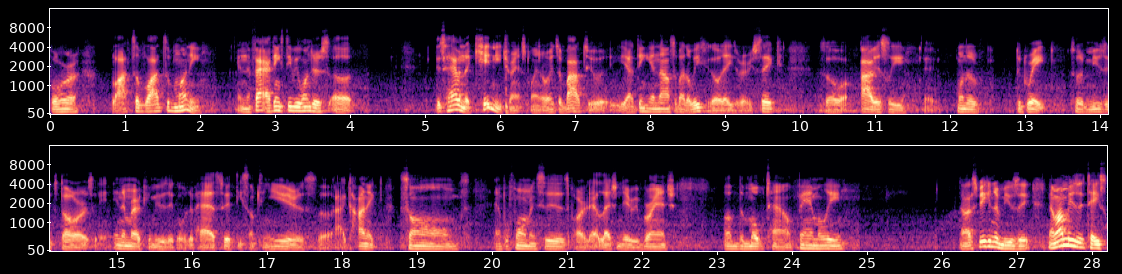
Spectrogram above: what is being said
for lots of lots of money. And in fact, I think Stevie Wonder's uh, is having a kidney transplant, or it's about to. Yeah, I think he announced about a week ago that he's very sick. So obviously, uh, one of the great sort of music stars in American music over the past 50 something years, uh, iconic songs and performances, part of that legendary branch of the Motown family. Now, speaking of music, now my music tastes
